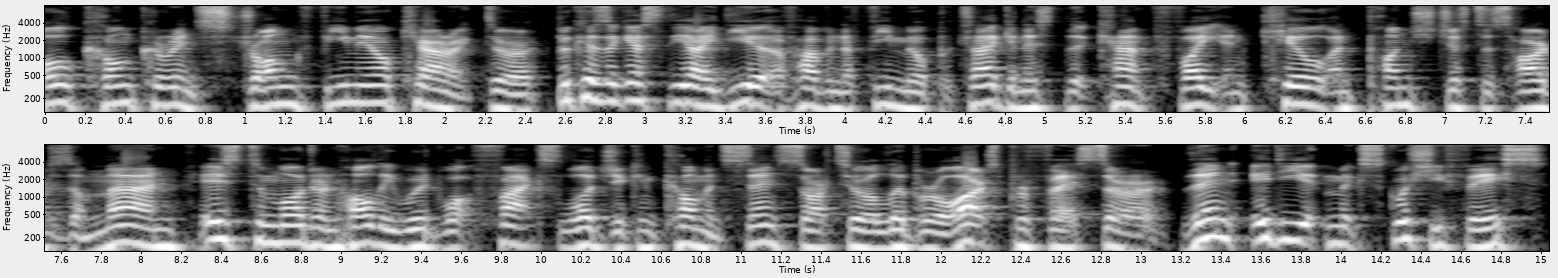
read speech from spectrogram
all conquering, strong female character. Because I guess the idea of having a female protagonist that can't fight and kill and punch just as hard as a man is to modern Hollywood what facts, logic, and common sense are to a liberal arts professor. Then idiot McSquishyface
